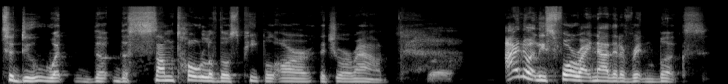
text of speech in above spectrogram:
to do what the the sum total of those people are that you're around. Yeah. I know at least four right now that have written books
